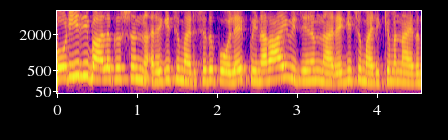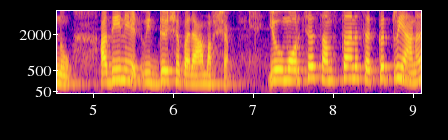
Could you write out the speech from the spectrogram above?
കോടിയേരി ബാലകൃഷ്ണൻ നരകിച്ചു മരിച്ചതുപോലെ പിണറായി വിജയനും നരകിച്ചു മരിക്കുമെന്നായിരുന്നു അദീനയുടെ വിദ്വേഷ പരാമർശം. യു മോർച്ച സംസ്ഥാന സെക്രട്ടറിയാണ്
